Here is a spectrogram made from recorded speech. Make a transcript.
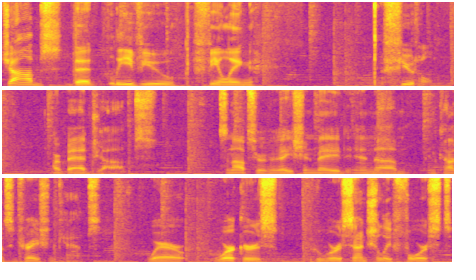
Jobs that leave you feeling futile are bad jobs. It's an observation made in, um, in concentration camps where workers who were essentially forced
